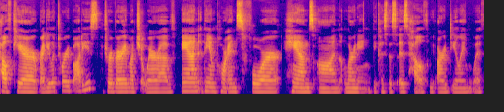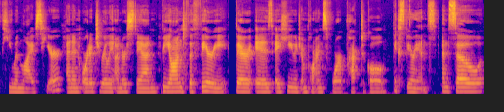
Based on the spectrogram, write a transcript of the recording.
healthcare regulatory bodies, which we're very much aware of, and the importance for hands on learning, because this is health. We are dealing with human lives here. And in order to really understand beyond the theory, there is a huge importance for practical experience. And so,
